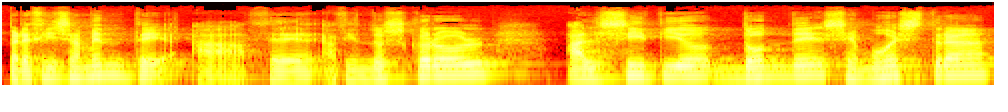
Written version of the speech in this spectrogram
precisamente haciendo scroll al sitio donde se muestra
